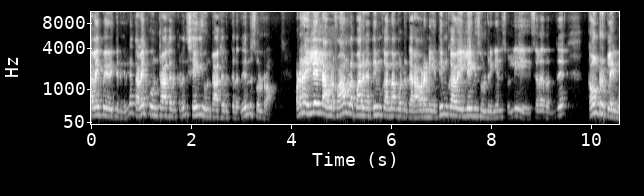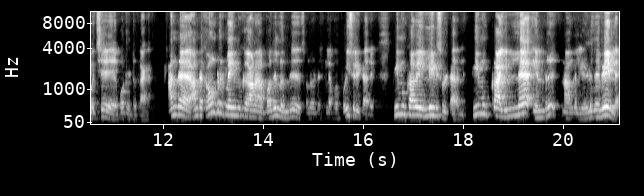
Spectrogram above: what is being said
தலைப்பை வைத்திருக்கிறீங்க. தலைப்பு ஒன்றாக இருக்கிறது செய்தி ஒன்றாக இருக்கிறதுன்னு சொல்றோம். உடனே இல்ல இல்ல அவர் ஃபார்ம்ல பாருங்க திமுக தான் போட்டிருக்காரு. அவரை நீங்க திமுகவை இல்லைன்னு சொல்றீங்கன்னு சொல்லி சிலர் வந்து கவுண்டர் கிளைம் வச்சு போட்டுட்டு இருக்காங்க அந்த அந்த கவுண்டர் கிளைமுக்கான பதில் வந்து சொல்ல வேண்டியிருக்குல்ல அவர் பொய் சொல்லிட்டாரு. திமுகவே இல்லைன்னு சொல்லிட்டாருன்னு. திமுக இல்லை என்று நாங்கள் எழுதவே இல்லை.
